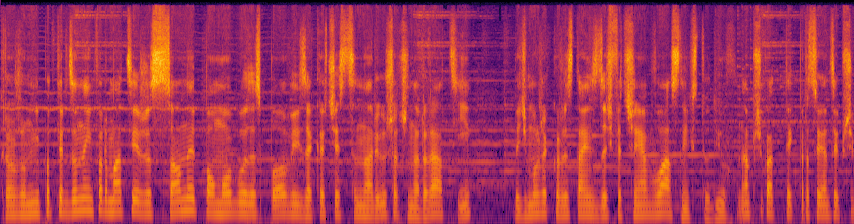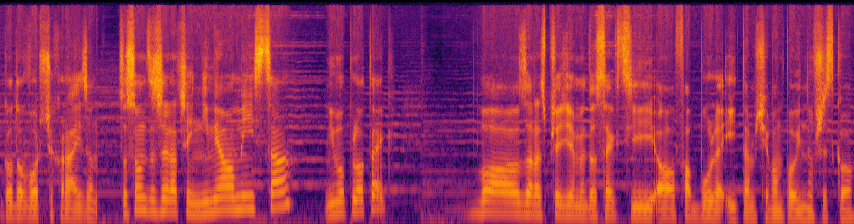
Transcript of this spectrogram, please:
Krążą niepotwierdzone informacje, że Sony pomogło zespołowi w zakresie scenariusza czy narracji, być może korzystając z doświadczenia własnych studiów, przykład tych pracujących przy God of War czy Horizon. Co sądzę, że raczej nie miało miejsca, mimo plotek, bo zaraz przejdziemy do sekcji o fabule i tam się wam powinno wszystko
